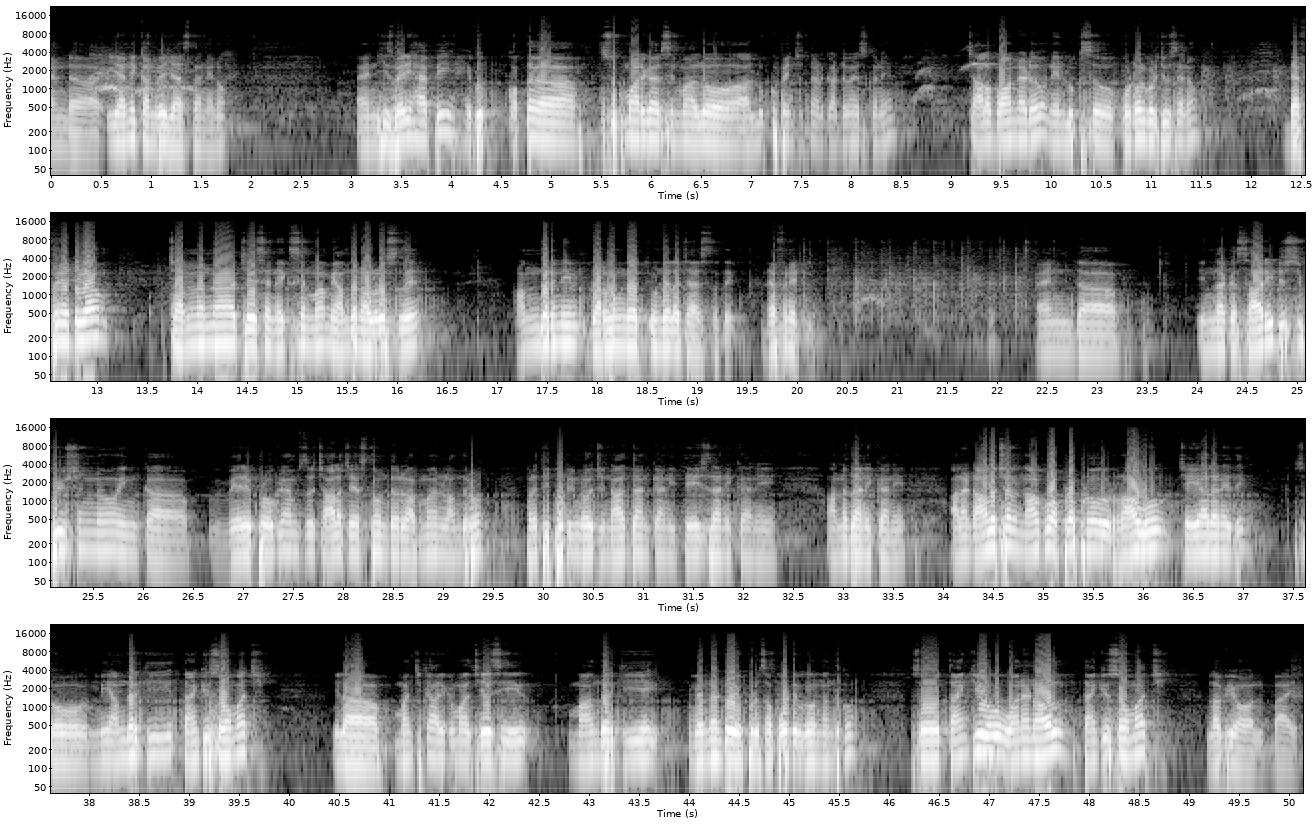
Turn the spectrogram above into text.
అండ్ ఇవన్నీ కన్వే చేస్తాను నేను. అండ్ హీస్ వెరీ హ్యాపీ ఇప్పుడు కొత్తగా సుకుమార్ గారి సినిమాలో ఆ లుక్ పెంచుతున్నాడు గడ్డం వేసుకుని. చాలా బాగున్నాడు. నేను లుక్స్ ఫోటోలు కూడా చూశాను. డెఫినెట్గా చరణన్న చేసే నెక్స్ట్ సినిమా మీ అందరిని అలరుస్తుంది. అందరినీ గర్వంగా ఉండేలా చేస్తుంది. డెఫినెట్లీ అండ్ uh, ఇందాక సారీ డిస్ట్రిబ్యూషన్ ఇంకా వేరే ప్రోగ్రామ్స్ చాలా చేస్తూ ఉంటారు అభిమానులు అందరూ. ప్రతి పుట్టినరోజు నాది దానికి కానీ తేజ్ దానికి కానీ అన్నదానికి కానీ. అలాంటి ఆలోచనలు నాకు అప్పుడప్పుడు రావు చేయాలనేది. సో మీ అందరికీ థ్యాంక్ యూ సో మచ్ ఇలా మంచి కార్యక్రమాలు చేసి మా అందరికీ వెన్నంటూ ఎప్పుడు సపోర్టివ్గా ఉన్నందుకు. So thank you one and all thank you so much love you all bye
